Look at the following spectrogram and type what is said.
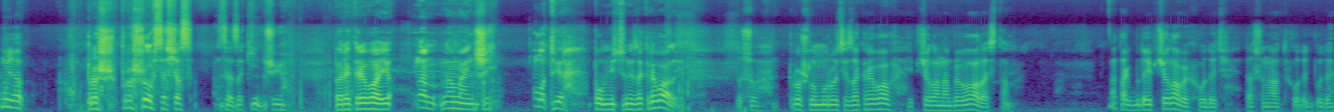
Ну я пройшовся, зараз це закінчую. Перекриваю на, на менший отвір. Повністю не закривали. То що в прошлому році закривав і пчела набивалась там. А так буде і пчела виходить, та що вона відходить буде.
